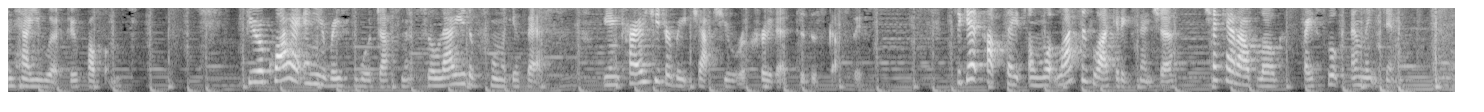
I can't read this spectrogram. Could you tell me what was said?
and how you work through problems. If you require any reasonable adjustments to allow you to perform at your best, we encourage you to reach out to your recruiter to discuss this. To get updates on what life is like at Accenture, check out our blog, Facebook, and LinkedIn.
